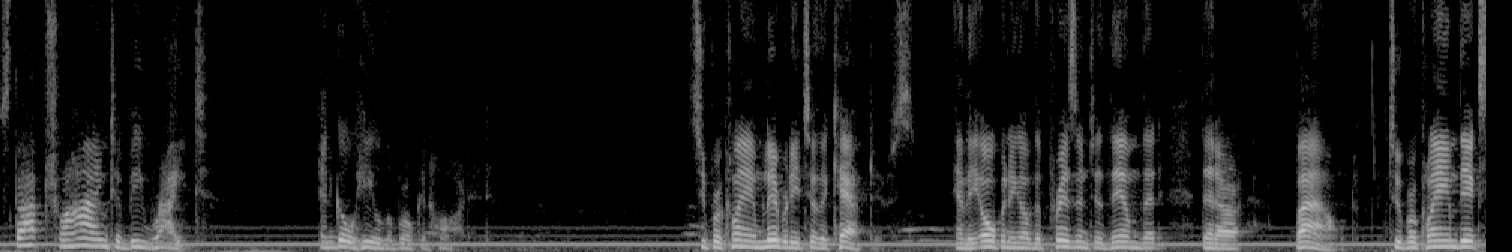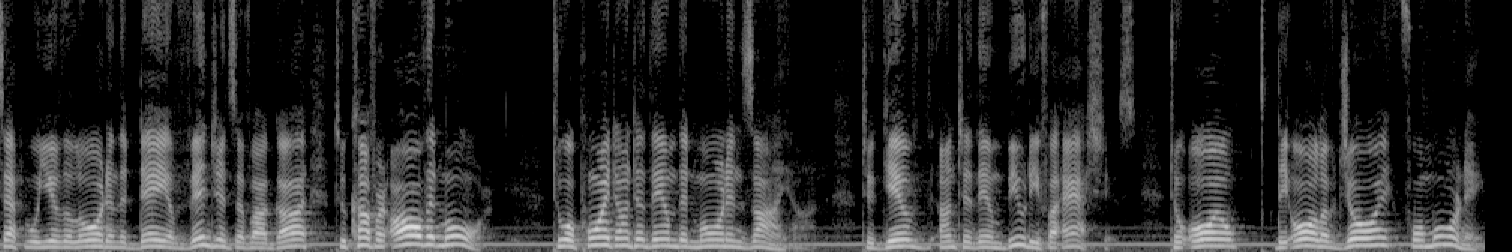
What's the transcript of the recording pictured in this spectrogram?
Stop trying to be right and go heal the brokenhearted. To proclaim liberty to the captives and the opening of the prison to them that, that are bound. To proclaim the acceptable year of the Lord and the day of vengeance of our God, to comfort all that mourn, to appoint unto them that mourn in Zion, to give unto them beauty for ashes, to oil the oil of joy for mourning,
